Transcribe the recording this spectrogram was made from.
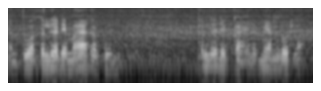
อันตัวกันเรือได้มาครับผมกันเรือได้ไก่และแม่นรถละอืม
